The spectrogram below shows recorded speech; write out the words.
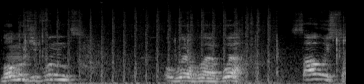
너무 깊은 어 뭐야 뭐야 뭐야 싸우고 있어.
